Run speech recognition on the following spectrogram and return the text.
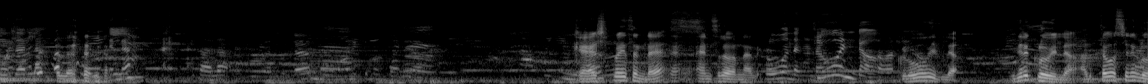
മുതല. അല്ല, അല്ല. അല്ല ക്യാഷ് പ്രൈസ് ഉണ്ട് ആൻസർ പറഞ്ഞാൽ ക്ലൂ ഇല്ല. ഇതിന് ക്ലൂ ഇല്ല. അടുത്ത ക്വസ്റ്റിന് ക്ലൂ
